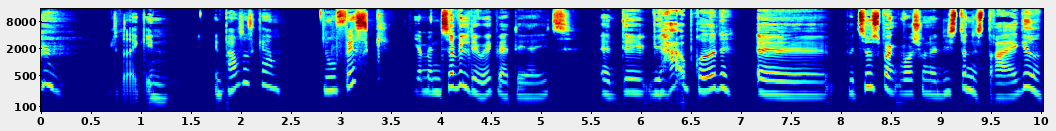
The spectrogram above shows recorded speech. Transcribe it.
jeg ved ikke, en, en pauseskærm? Nogle fisk? Jamen, så ville det jo ikke være DR1. Øh, Det, vi har jo prøvet det øh, på et tidspunkt, hvor journalisterne strækkede.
